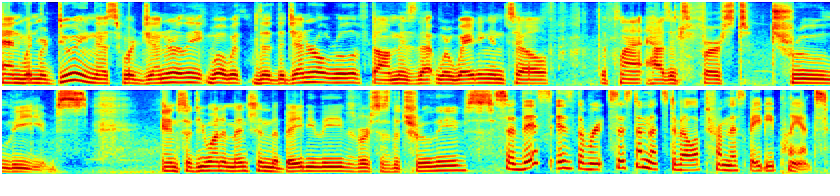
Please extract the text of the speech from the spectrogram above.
And when we're doing this, we're generally, well, with the, the general rule of thumb is that we're waiting until the plant has its first true leaves. And so do you want to mention the baby leaves versus the true leaves? So this is the root system that's developed from this baby plant.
